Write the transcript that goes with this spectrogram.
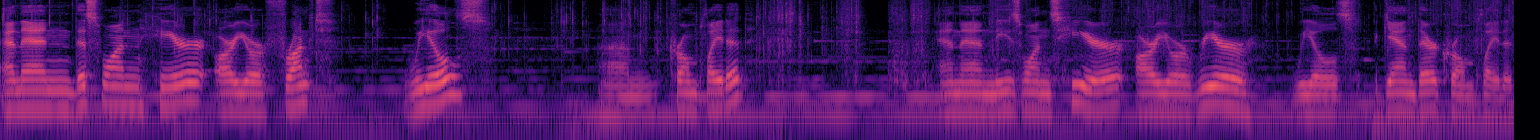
And then this one here are your front wheels, um, chrome plated. And then these ones here are your rear wheels. Again, they're chrome plated.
